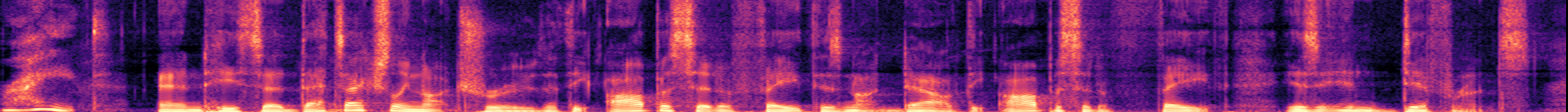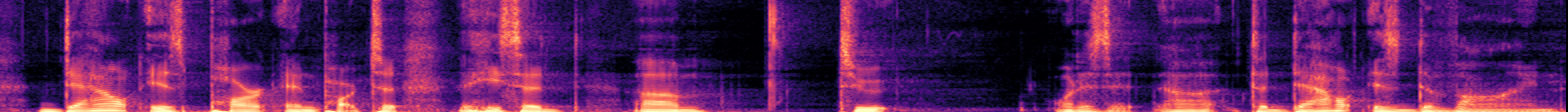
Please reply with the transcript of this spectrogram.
Right. And he said that's actually not true. That the opposite of faith is not doubt. The opposite of faith is indifference. Doubt is part and part. To he said um, to what is it? Uh, to doubt is divine.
